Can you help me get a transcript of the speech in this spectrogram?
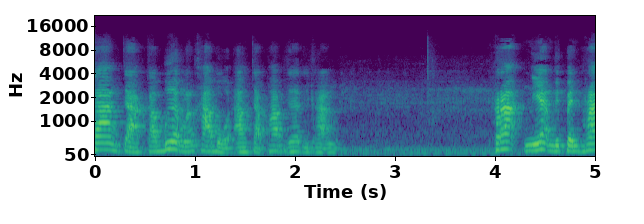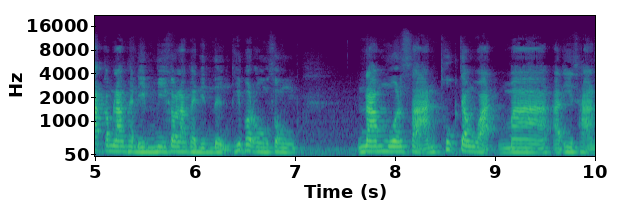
สร้างจากกระเบื้องหลังคาโบสถ์เอาจับภาพชัดอีกครั้ง พระเนี้ยมีเป็นพระกำลังแผ่นดินมีกำลังแผ่นดินหนึ่งที่พระองค์ทรงนำมวลสารทุกจังหวัดมาอธิษฐาน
